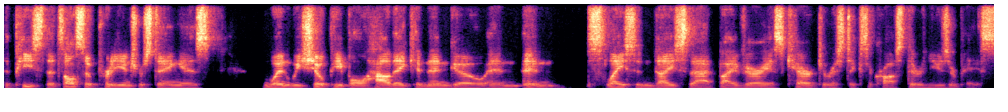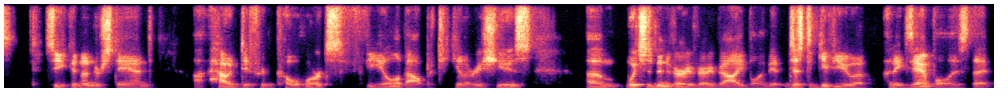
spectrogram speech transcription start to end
the piece that's also pretty interesting is when we show people how they can then go and and slice and dice that by various characteristics across their user base, so you can understand uh, how different cohorts feel about particular issues um, which has been very, very valuable. I mean, just to give you a, an example, is that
